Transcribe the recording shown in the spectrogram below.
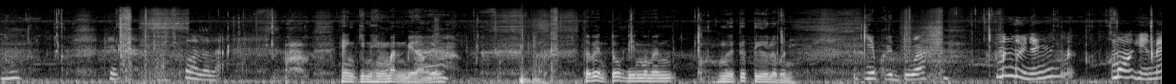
อืมเผ็ดพอแล้วล่ะ แห่งกินแห่งมันพี่น้องเอ้ยถ้าเป็นตกดินบ่แม่น มือตื้อๆแล้วบ่นี่เก็บขึ้นตัว มันเหมือนยังมองเห็นไหม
